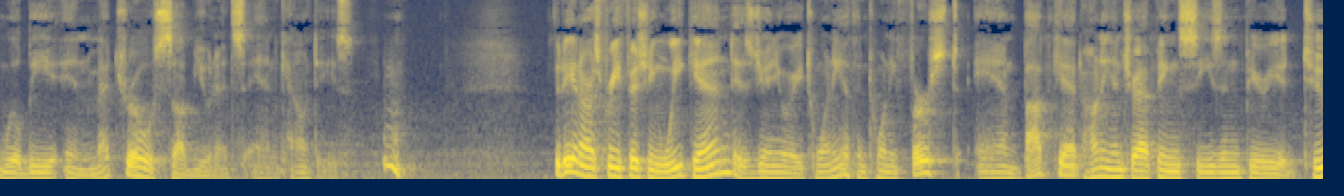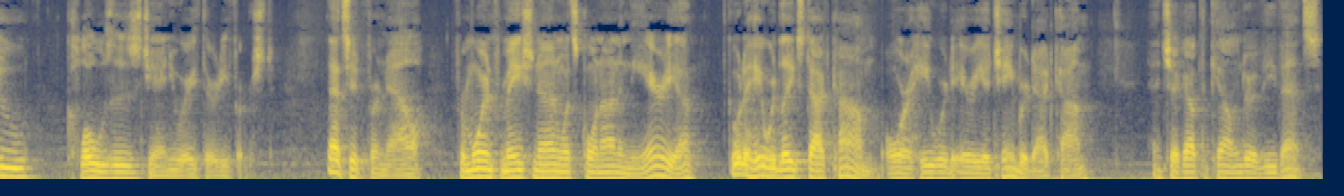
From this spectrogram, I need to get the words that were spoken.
will be in metro subunits and counties. The DNR's free fishing weekend is January 20th and 21st, and Bobcat hunting and trapping season period 2 closes January 31st. That's it for now. For more information on what's going on in the area, go to haywardlakes.com or haywardareachamber.com and check out the calendar of events.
